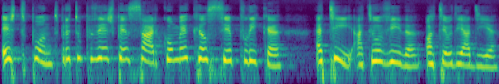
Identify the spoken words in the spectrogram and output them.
este ponto para tu poderes pensar como é que ele se aplica a ti, à tua vida, ao teu dia a dia.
